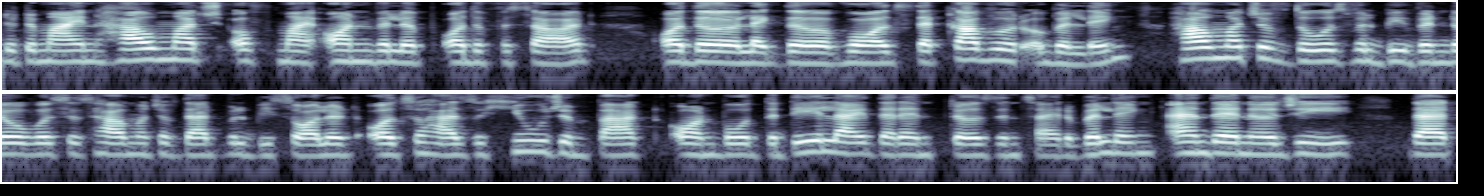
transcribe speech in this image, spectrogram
determine how much of my envelope or the facade or the like the walls that cover a building how much of those will be window versus how much of that will be solid also has a huge impact on both the daylight that enters inside a building and the energy that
